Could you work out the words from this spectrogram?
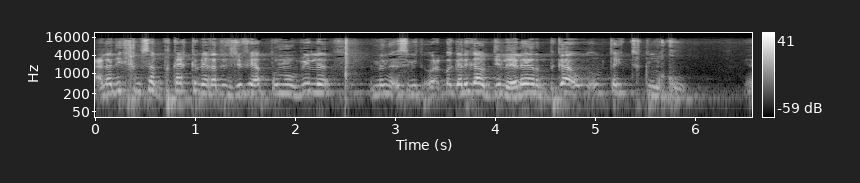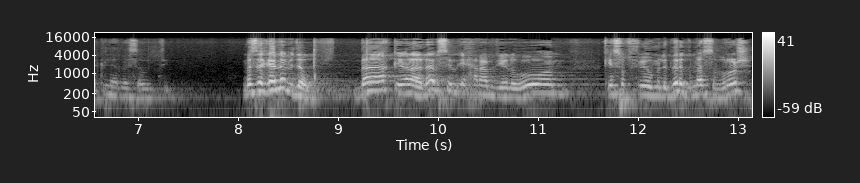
على ديك خمسة دقائق اللي غادي تجي فيها الطوموبيل من سميت قال لك اودي لا يرد كاع وتيتقلقوا ياك لاباس أودي. مازال قال بداو. باقي راه لابسين الإحرام ديالهم. كيصوت فيهم البرد ما صبروش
